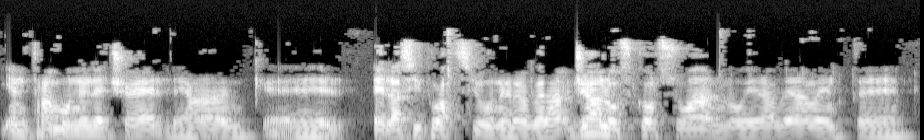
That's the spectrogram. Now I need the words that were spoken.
entrammo nelle celle anche, e la situazione era vera, già lo scorso anno era veramente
